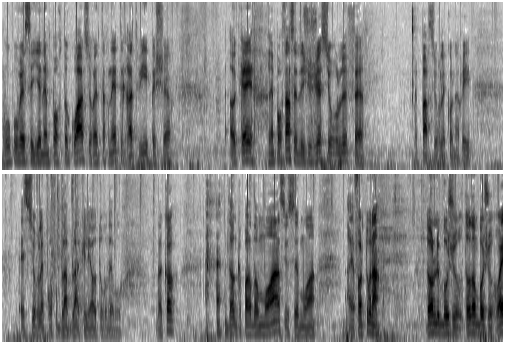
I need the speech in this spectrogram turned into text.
Vous pouvez essayer n'importe quoi sur Internet, gratuit, peu cher. Ok, l'important c'est de juger sur le fait, et pas sur les conneries et sur les profs blabla qu'il y a autour de vous. D'accord? Donc, pardonne-moi si c'est moi. Allez, Fortuna, donne le bonjour, donne un bonjour, oui.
